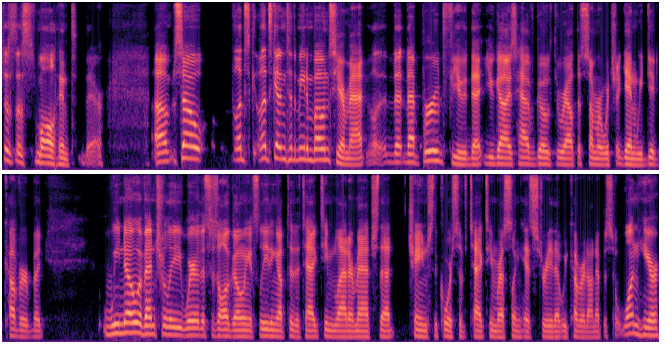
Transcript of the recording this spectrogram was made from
just a small hint there. Um, so let's let's get into the meat and bones here, Matt. That that brood feud that you guys have go throughout the summer, which again we did cover, but we know eventually where this is all going. It's leading up to the tag team ladder match that changed the course of tag team wrestling history that we covered on episode one here.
